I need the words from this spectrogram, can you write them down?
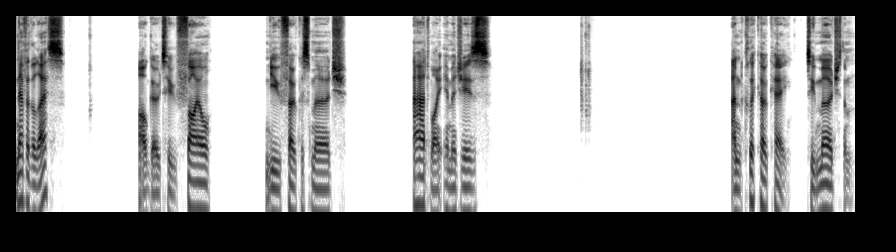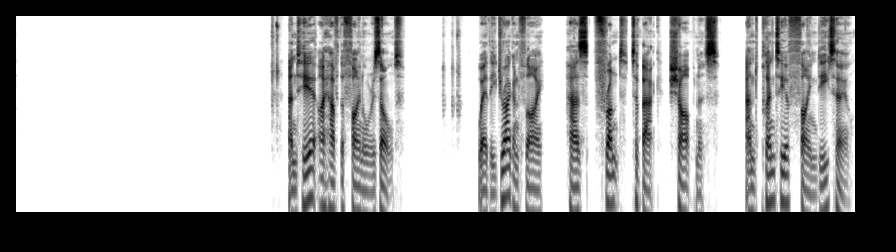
Nevertheless, I'll go to File, New Focus Merge, add my images, and click OK to merge them. And here I have the final result, where the dragonfly has front to back sharpness and plenty of fine detail.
